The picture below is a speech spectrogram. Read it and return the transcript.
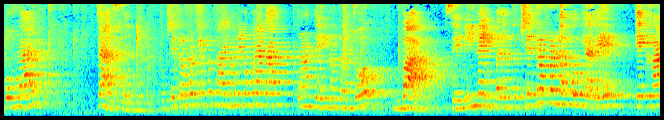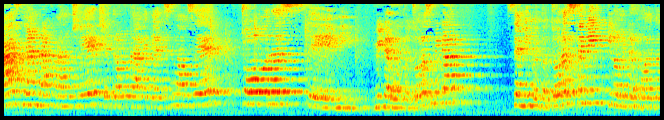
પહોળાઈ 4 સેમી તો ક્ષેત્રફળ કેટલું થાય બંનેનો ગુણાકાર. 3 તેરીનો 3 જો 12 સેમી નહીં, પરંતુ ક્ષેત્રફળ લખો ત્યારે એ ખાસ ધ્યાન રાખવાનું છે. ક્ષેત્રફળ આવે ત્યારે શું આવશે? ચોરસ સેમી. મીટર હોય તો ચોરસ મીટર, સેમી હોય તો ચોરસ સેમી, કિલોમીટર હોય તો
